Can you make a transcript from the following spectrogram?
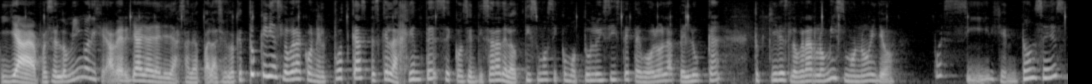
y ya, pues el domingo dije, a ver, ya, ya, ya, ya, ya, sale a Palacio. Lo que tú querías lograr con el podcast es que la gente se concientizara del autismo, así como tú lo hiciste te voló la peluca. Tú quieres lograr lo mismo, ¿no? Y yo, pues sí, dije, entonces,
